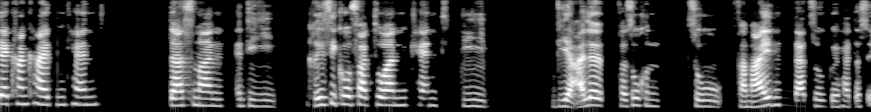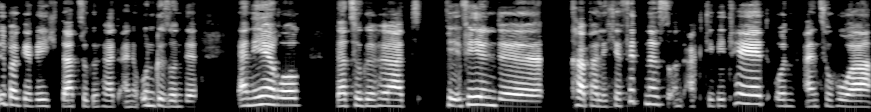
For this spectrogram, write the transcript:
der Krankheiten kennt, dass man die Risikofaktoren kennt, die wir alle versuchen zu vermeiden. Dazu gehört das Übergewicht, dazu gehört eine ungesunde Ernährung, dazu gehört fehlende körperliche Fitness und Aktivität und ein zu hoher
